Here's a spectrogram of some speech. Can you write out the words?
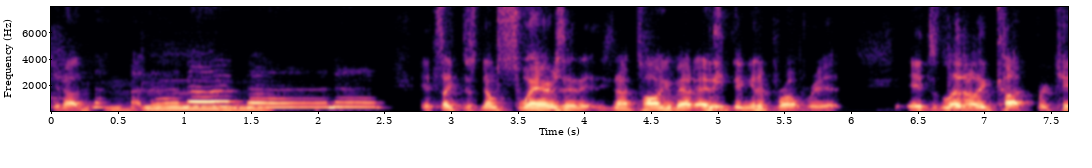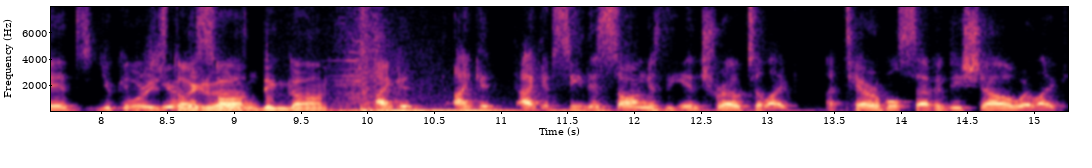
you know, na, na, na, na, na. it's like there's no swears in it. He's not talking about anything inappropriate. It's literally cut for kids. You can Or he's hear the talking about song. ding dong. I could, I could, I could see this song as the intro to like a terrible '70s show where like,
